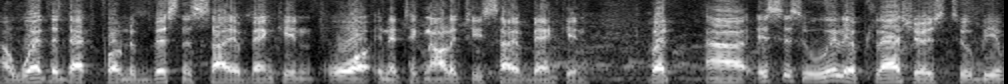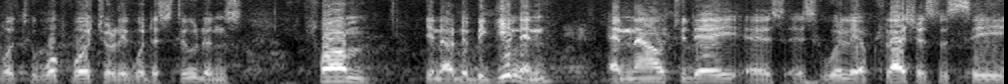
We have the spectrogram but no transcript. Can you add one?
uh, whether that from the business side of banking or in the technology side of banking. But uh, it's just really a pleasure to be able to work virtually with the students from you know the beginning and now today is, is really a pleasure to see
